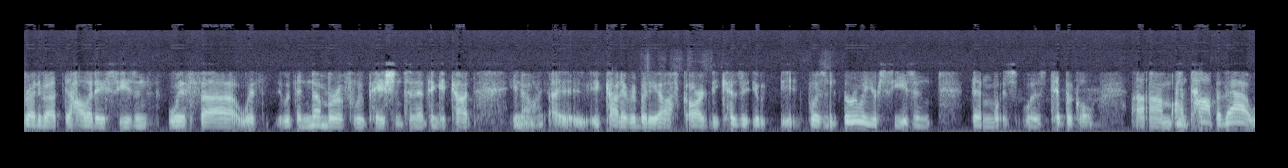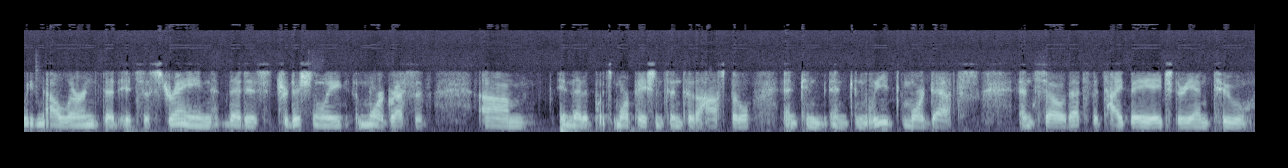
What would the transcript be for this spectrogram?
right about the holiday season with uh, with with the number of flu patients, and I think it caught you know it caught everybody off guard because it, it was an earlier season than was was typical. Um, on top of that, we've now learned that it's a strain that is traditionally more aggressive. Um, in that it puts more patients into the hospital and can and can lead to more deaths. And so that's the type A H3N2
